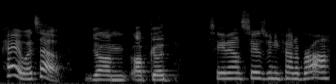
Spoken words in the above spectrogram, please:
Hey, what's up? Yeah, I'm up good. See you downstairs when you found a bra.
